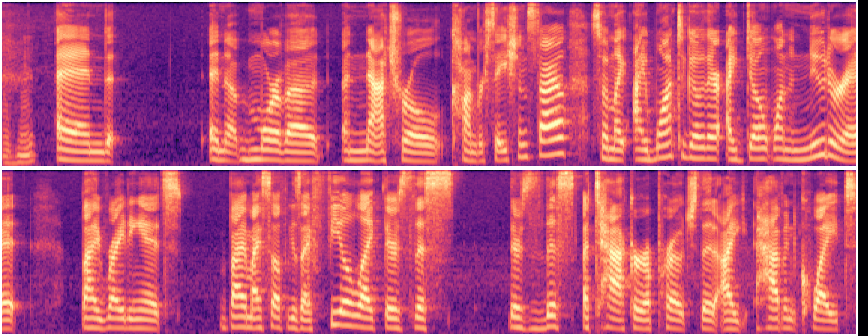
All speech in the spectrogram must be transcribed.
mm-hmm. and and a, more of a, a natural conversation style. So I'm like, I want to go there. I don't want to neuter it by writing it by myself because I feel like there's this there's this attack or approach that I haven't quite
